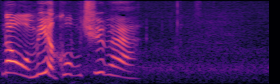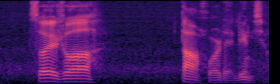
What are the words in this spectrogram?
那我们也过不去呗。所以说，大伙儿得另想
